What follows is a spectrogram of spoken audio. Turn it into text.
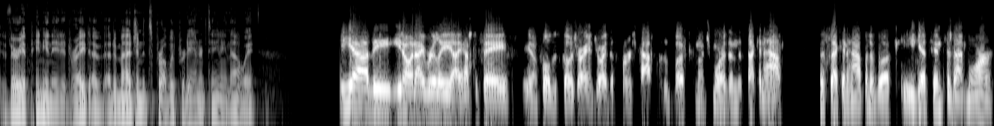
very opinionated, right? I, would imagine it's probably pretty entertaining that way. Yeah, the you know, and I really I have to say, you know, full disclosure, I enjoyed the first half of the book much more than the second half. The second half of the book, he gets into that more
